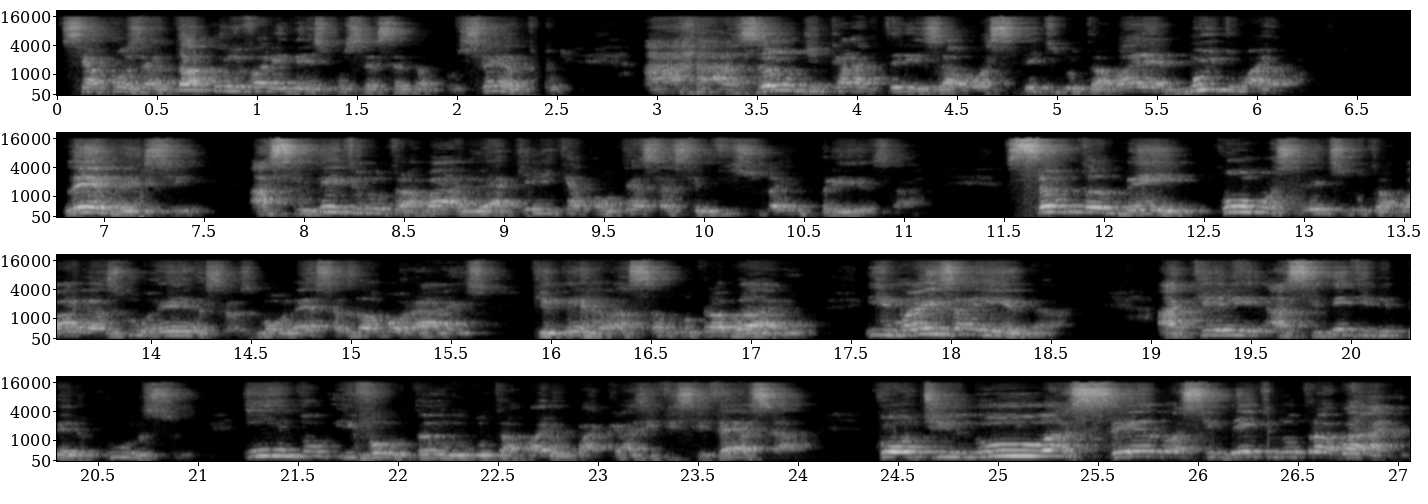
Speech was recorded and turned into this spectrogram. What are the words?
se aposentar por invalidez por 60%, a razão de caracterizar o acidente do trabalho é muito maior. Lembrem-se, acidente do trabalho é aquele que acontece a serviço da empresa. São também, como acidentes do trabalho, as doenças, moléstias laborais, que têm relação com o trabalho. E mais ainda, aquele acidente de percurso, indo e voltando do trabalho para casa e vice-versa, continua sendo acidente do trabalho.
